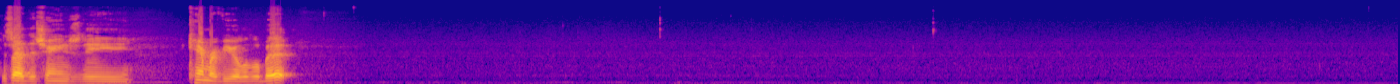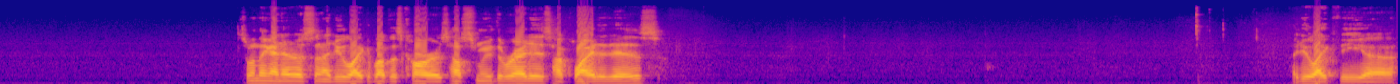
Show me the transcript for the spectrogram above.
Decided to change the camera view a little bit. So one thing I noticed and I do like about this car is how smooth the ride is, how quiet it is. I do like the uh,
